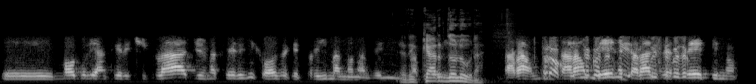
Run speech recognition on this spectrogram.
e moduli antiriciclaggio e una serie di cose che prima non avvenivano. Riccardo Lura. Sarà un, sarà un bene altri aspetti, no?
